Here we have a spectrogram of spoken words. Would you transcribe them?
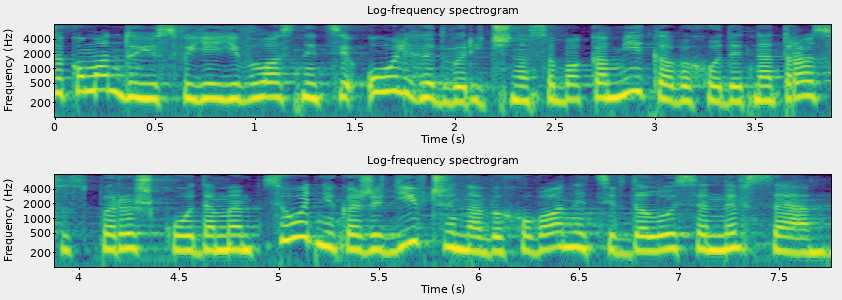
За командою своєї власниці Ольги дворічна собака Міка виходить на трасу з перешкодами. Сьогодні, каже дівчина, вихованиці вдалося не все.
